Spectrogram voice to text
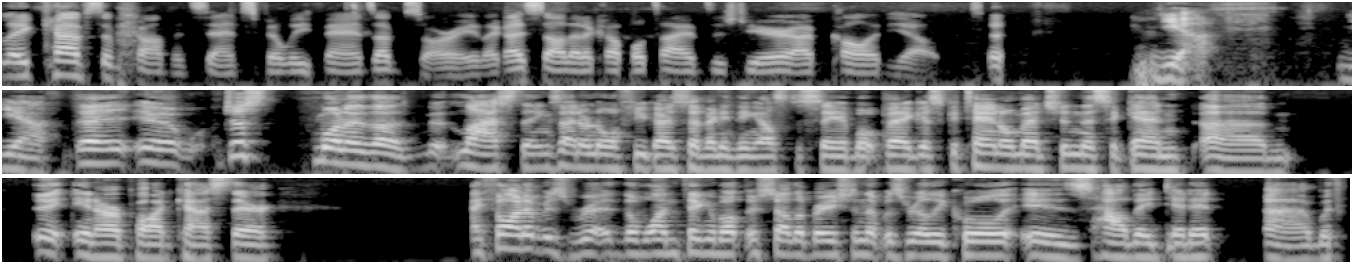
like have some common sense, Philly fans. I'm sorry. Like I saw that a couple times this year. I'm calling you out. yeah, yeah. Uh, just one of the last things. I don't know if you guys have anything else to say about Vegas. Gitano mentioned this again um, in our podcast there. I thought it was re- the one thing about their celebration that was really cool is how they did it uh, with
